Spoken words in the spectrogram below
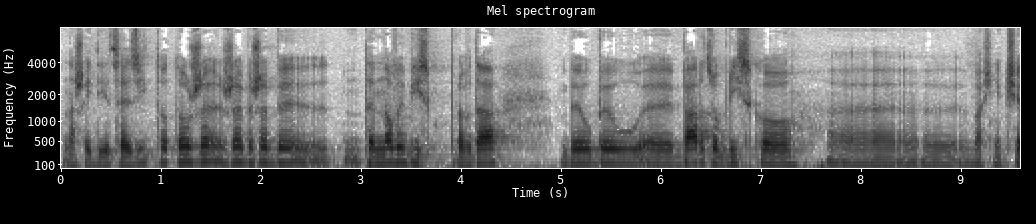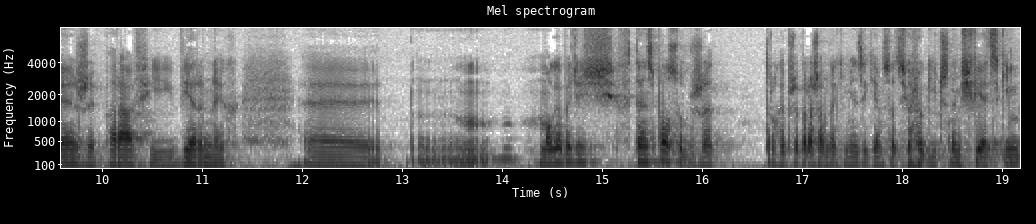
naszej diecezji, to to, że, żeby, żeby ten nowy biskup, prawda, był, był e, bardzo blisko e, właśnie księży, parafii, wiernych. E, Mogę powiedzieć w ten sposób, że trochę przepraszam takim językiem socjologicznym, świeckim,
